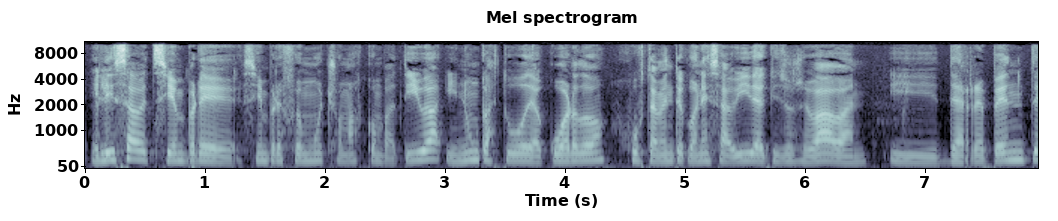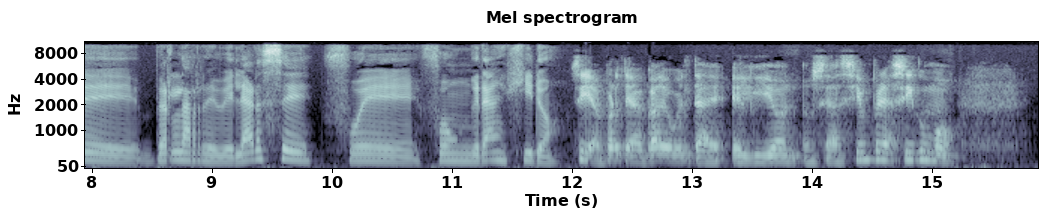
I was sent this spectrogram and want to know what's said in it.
Elizabeth siempre, siempre fue mucho más combativa y nunca estuvo de acuerdo justamente con esa vida que ellos llevaban. Y de repente verla revelarse fue, fue un gran giro. Sí, aparte acá de vuelta el guion, o sea, siempre así como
